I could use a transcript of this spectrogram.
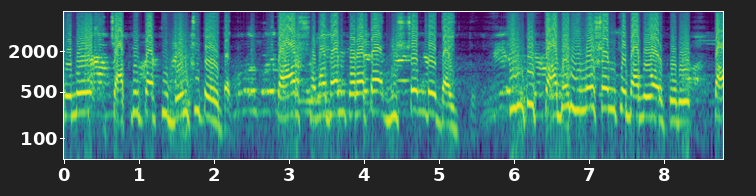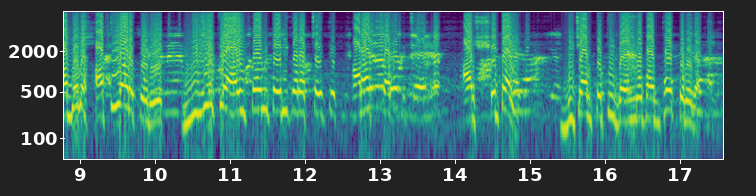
কোনো চাকরি প্রার্থী বঞ্চিত হয়ে থাকে, তার সমাধান করাটা নিঃসন্দেহে দায়িত্ব কিন্তু তাদের ইমোশনকে ব্যবহার করে, তাদের হাতিয়ার করে, নিজেকে আইকন তৈরি করার চাইতে খারাপ কাজ। আর সেটাই বিচারপতি গঙ্গোপাধ্যায় করে দেখালেন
